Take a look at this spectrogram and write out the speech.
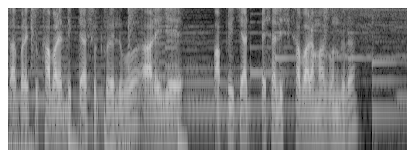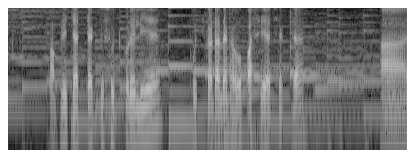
তারপর একটু খাবারের দিকটা শ্যুট করে নেব। আর এই যে পাপড়ি চাট স্পেশালিস্ট খাবার আমার বন্ধুরা। পাপড়ি চাটটা একটু শ্যুট করে নিয়ে ফুচকাটা দেখাবো পাশে আছে একটা। আর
